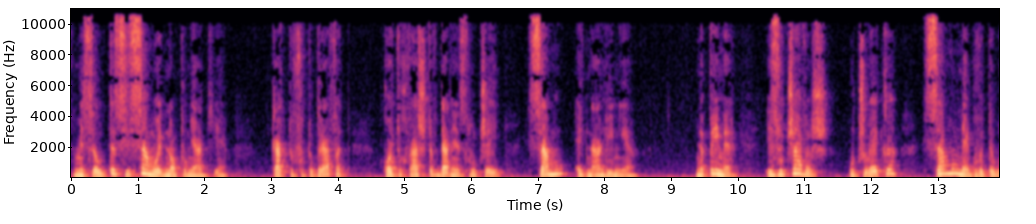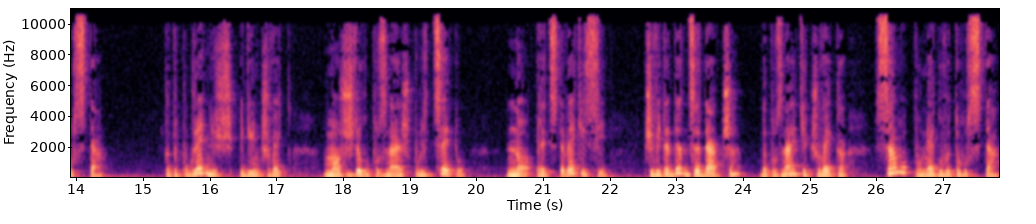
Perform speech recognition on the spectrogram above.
в мисълта си само едно понятие, както фотографът, който хваща в даден случай само една линия. Например, изучаваш от човека само неговата уста. Като погледнеш един човек, можеш да го познаеш по лицето, но представете си, че ви дадат задача да познаете човека само по неговата уста.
